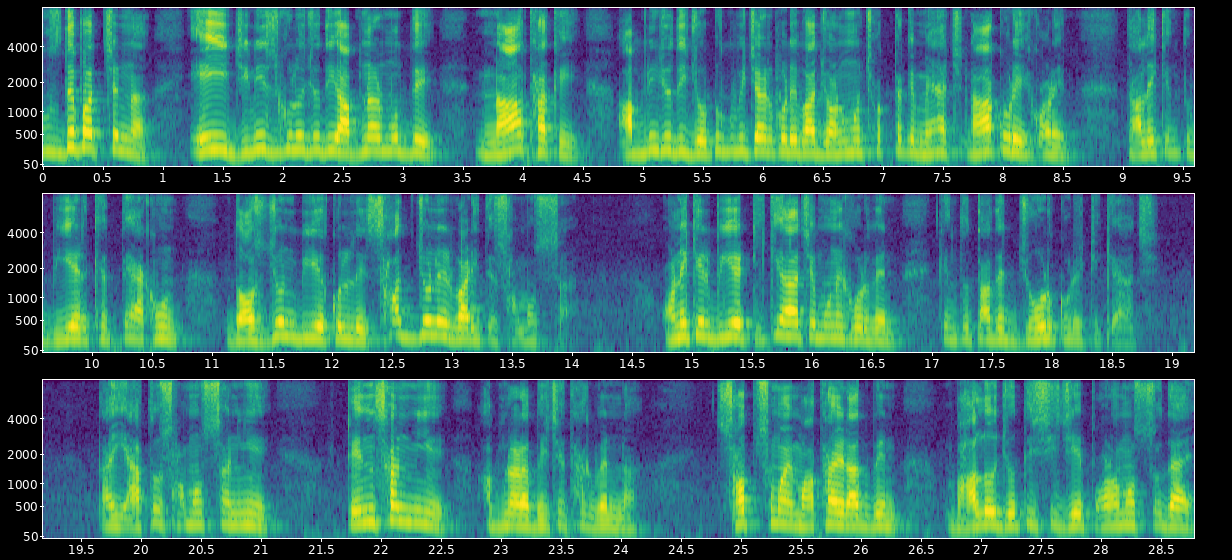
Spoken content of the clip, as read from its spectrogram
বুঝতে পারছেন না এই জিনিসগুলো যদি আপনার মধ্যে না থাকে, আপনি যদি জটুক বিচার করে বা জন্মছকটাকে ম্যাচ না করে করেন, তাহলে কিন্তু বিয়ের ক্ষেত্রে এখন দশজন বিয়ে করলে সাতজনের বাড়িতে সমস্যা। অনেকের বিয়ে টিকে আছে মনে করবেন, কিন্তু তাদের জোর করে টিকে আছে। তাই এত সমস্যা নিয়ে টেনশন নিয়ে আপনারা বেঁচে থাকবেন না। সব সময় মাথায় রাখবেন, ভালো জ্যোতিষী যে পরামর্শ দেয়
